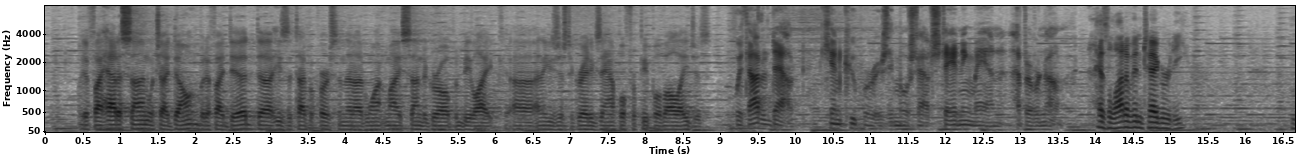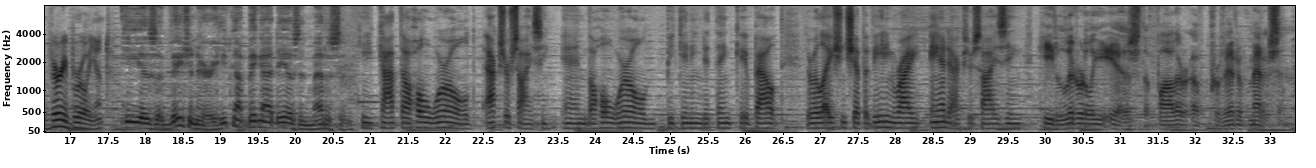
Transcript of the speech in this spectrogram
If I had a son, which I don't, but if I did, uh, he's the type of person that I'd want my son to grow up and be like. Uh, I think he's just a great example for people of all ages. Without a doubt, Ken Cooper is the most outstanding man I've ever known. Has a lot of integrity, very brilliant. He is a visionary. He's got big ideas in medicine. He got the whole world exercising and the whole world beginning to think about the relationship of eating right and exercising. He literally is the father of preventive medicine,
